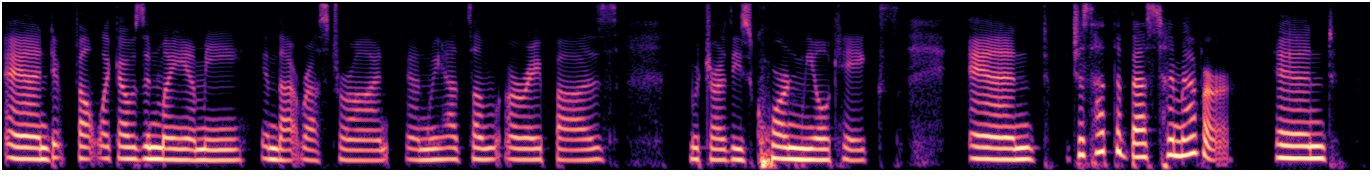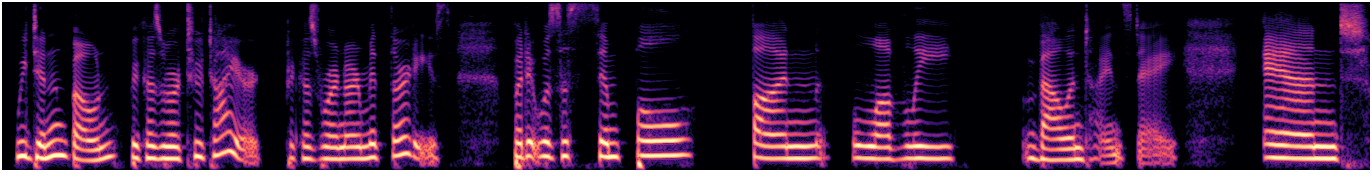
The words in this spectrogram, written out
And it felt like I was in Miami in that restaurant. And we had some arepas, which are these cornmeal cakes. And just had the best time ever. And we didn't bone because we were too tired because we're in our mid 30s. But it was a simple, fun, lovely Valentine's Day. And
